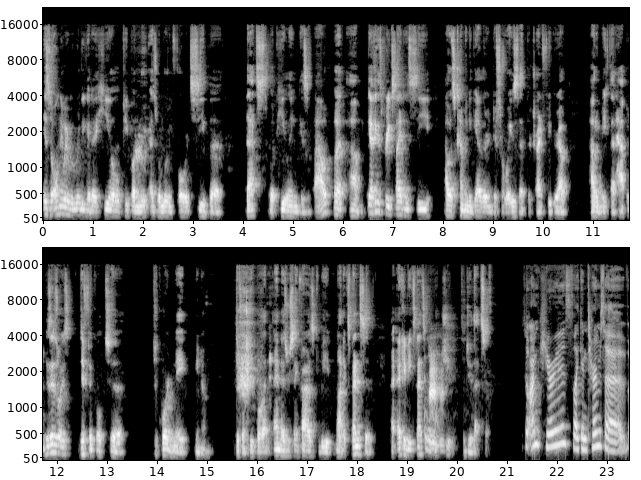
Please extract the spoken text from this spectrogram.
is the only way we're really going to heal people as we're moving forward. See the that's what healing is about. But um, yeah, I think it's pretty exciting to see how it's coming together in different ways that they're trying to figure out how to make that happen because it is always difficult to to coordinate. You know, different people and, and as you're saying, files can be not expensive. It could be expensive but not Mhm. cheap to do that. So So I'm curious, like in terms of,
